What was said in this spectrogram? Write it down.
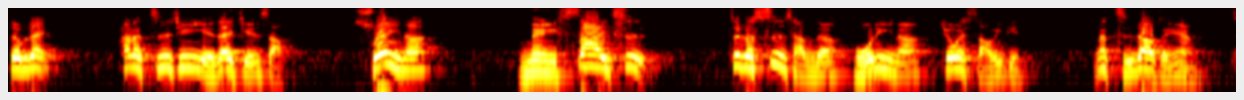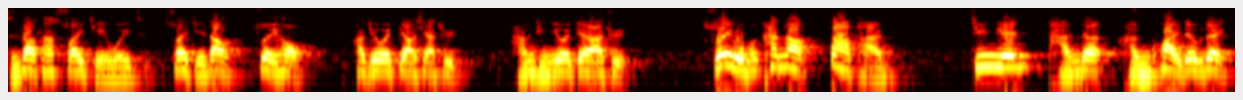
对不对？他的资金也在减少，所以呢，每杀一次，这个市场的活力呢就会少一点。那直到怎样？直到它衰竭为止，衰竭到最后，它就会掉下去，行情就会掉下去。所以我们看到大盘今天弹的很快，对不对？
